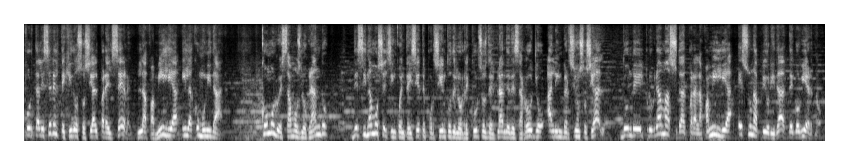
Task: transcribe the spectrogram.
fortalecer el tejido social para el ser, la familia y la comunidad. ¿Cómo lo estamos logrando? Destinamos el 57% de los recursos del plan de desarrollo a la inversión social, donde el programa Ciudad para la Familia es una prioridad de gobierno.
